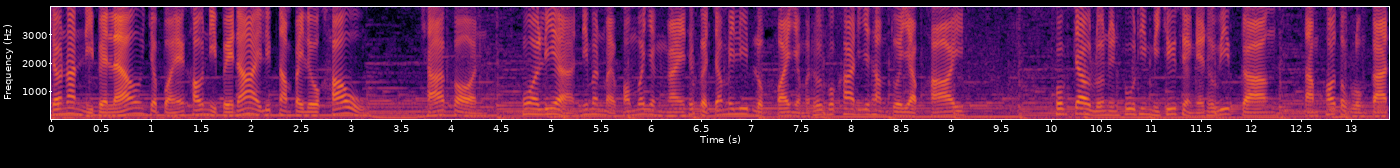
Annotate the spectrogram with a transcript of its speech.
เจ้านั่นหนีไปแล้วอย่าปล่อยให้เขาหนีไปได้รีบตามไปเร็วเข้า ช้าก่อนหัวเลี่ยนี่มันหมายความว่ายังไง ถ้าเกิดเจ้าไม่รีบหลบไปอย่ามาโทษพวกข้าที่จะทำตัวหยาบคาย พวกเจ้าล้วนเป็นผู้ที่มีชื่อเสียงในทวีปกลาง ตามข้อตกลงกัน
